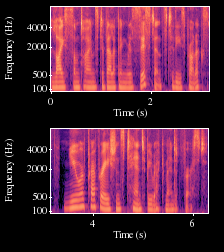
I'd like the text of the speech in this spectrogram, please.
lice sometimes developing resistance to these products, newer preparations tend to be recommended first.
